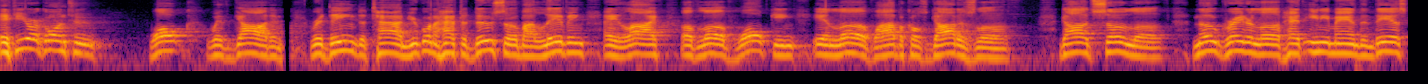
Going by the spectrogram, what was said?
If you are going to walk with God and redeem the time, you're going to have to do so by living a life of love, walking in love. Why? Because God is love. God so loved. No greater love hath any man than this,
